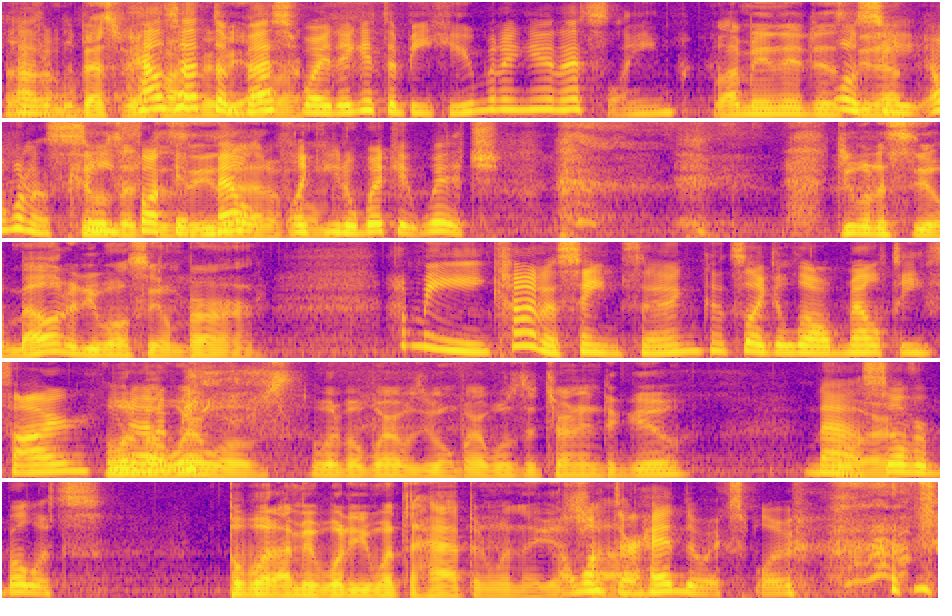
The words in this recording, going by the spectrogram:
Like, from the best. How's that the best ever. way? They get to be human again? That's lame. Well, I mean, they I just want you to know, see. I want to see fucking melt like you, the Wicked Witch. Do you want to see them melt or do you want to see them burn? I mean, kind of same thing. It's like a little melty fire. What know about what I mean? werewolves? What about werewolves? You want werewolves to turn into goo? Nah, or- silver bullets. But what I mean, what do you want to happen when they get I shot? want their head to explode.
